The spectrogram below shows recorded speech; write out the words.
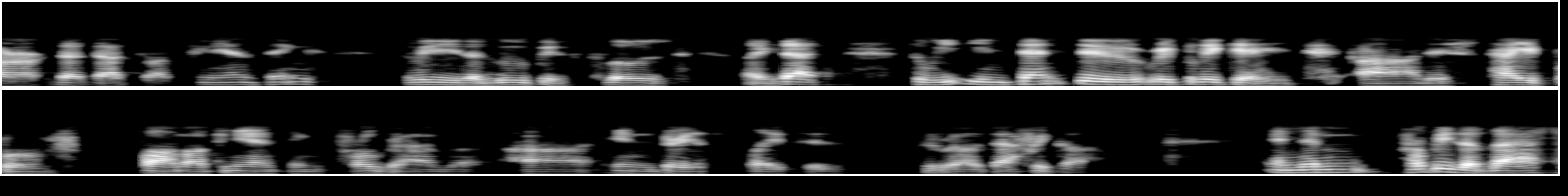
are, that, that got financing. So really the loop is closed like that. So we intend to replicate, uh, this type of farmer financing program, uh, in various places throughout Africa. And then probably the last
